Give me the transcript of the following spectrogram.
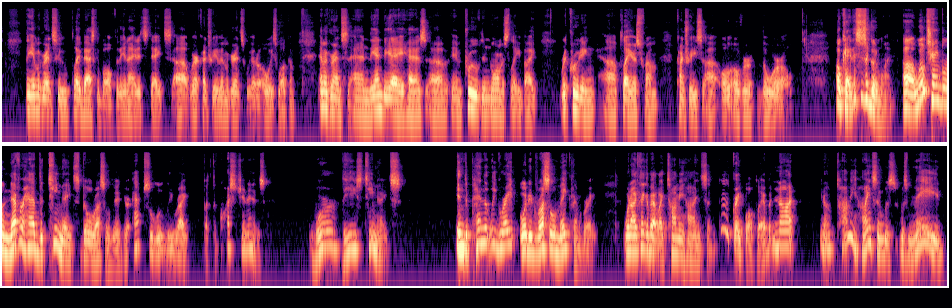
the immigrants who play basketball for the United States. Uh, we're a country of immigrants. We ought to always welcome immigrants. And the NBA has uh, improved enormously by recruiting uh, players from countries uh, all over the world. Okay, this is a good one. Uh, Wilt Chamberlain never had the teammates Bill Russell did. You're absolutely right. But the question is were these teammates independently great, or did Russell make them great? When I think about like Tommy Heinsohn, great ball player, but not, you know, Tommy Heinsohn was was made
